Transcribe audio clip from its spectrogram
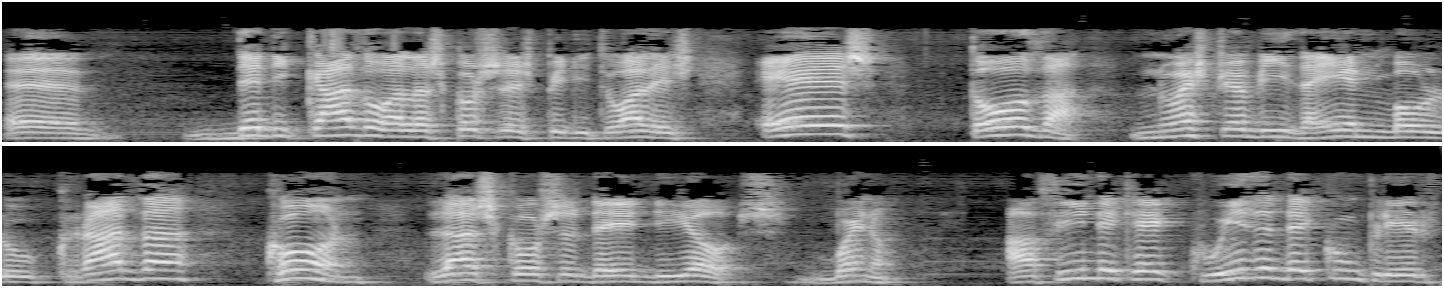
eh, a las cosas espirituales, es toda nuestra vida involucrada con las cosas de Dios. Bueno, a fin de que cuiden de cumplir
